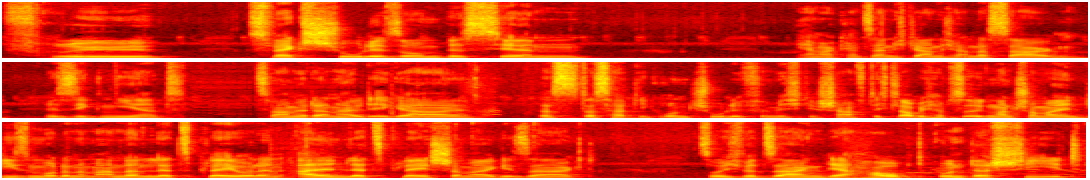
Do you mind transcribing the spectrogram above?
früh zwecks Schule so ein bisschen, ja, man kann es eigentlich gar nicht anders sagen, resigniert. Das war mir dann halt egal. Das, das hat die Grundschule für mich geschafft. Ich glaube, ich habe es irgendwann schon mal in diesem oder einem anderen Let's Play oder in allen Let's Plays schon mal gesagt. So, ich würde sagen, der Hauptunterschied,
